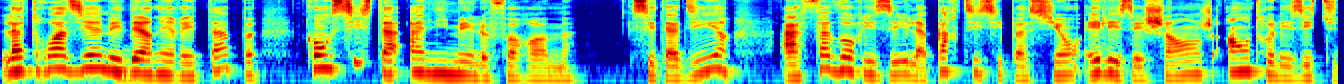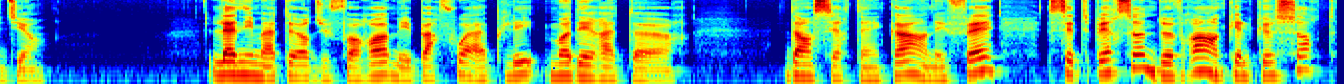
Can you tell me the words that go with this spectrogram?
La troisième et dernière étape consiste à animer le forum, c'est-à-dire à favoriser la participation et les échanges entre les étudiants. L'animateur du forum est parfois appelé modérateur. Dans certains cas, en effet, cette personne devra en quelque sorte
